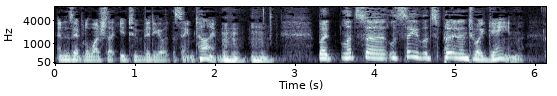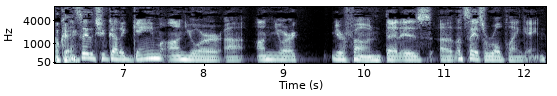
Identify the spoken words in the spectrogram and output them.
and is able to watch that YouTube video at the same time. But let's uh, let's say let's put it into a game. Okay. Let's say that you've got a game on your uh, on your your phone that is uh, let's say it's a role playing game.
